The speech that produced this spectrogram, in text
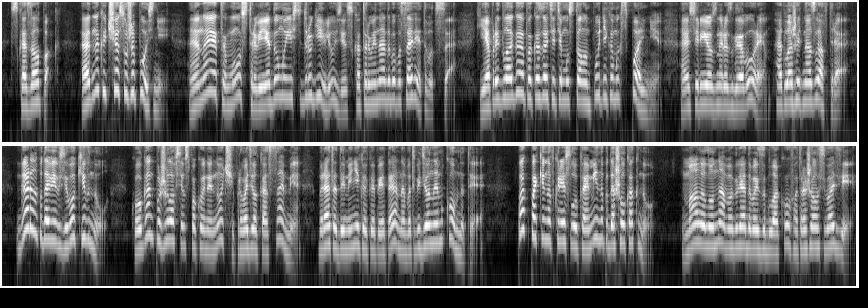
— сказал Пак. Однако час уже поздний, а на этом острове, я думаю, есть и другие люди, с которыми надо бы посоветоваться. Я предлагаю показать этим усталым путникам их спальни, а серьезные разговоры отложить на завтра». Гарн, подавив зевок, кивнул. Кулган, пожелав всем спокойной ночи, проводил косами брата Доминика Капитана в отведенной им комнаты. Пак, покинув кресло у камина, подошел к окну. Малая луна, выглядывая из облаков, отражалась в воде.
